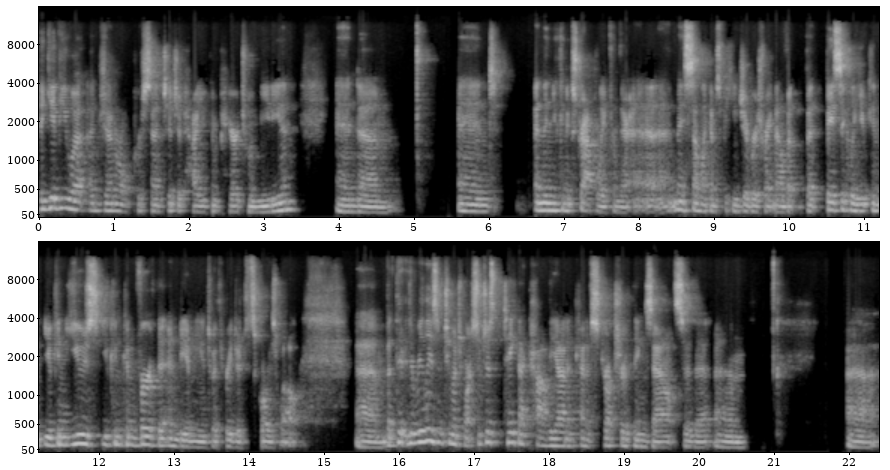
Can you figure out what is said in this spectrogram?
They give you a, a general percentage of how you compare to a median, and um, and and then you can extrapolate from there. Uh, it may sound like I'm speaking gibberish right now, but but basically you can you can use you can convert the NBME into a three-digit score as well. Um, but there, there, really isn't too much more. So just take that caveat and kind of structure things out so that um, uh,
